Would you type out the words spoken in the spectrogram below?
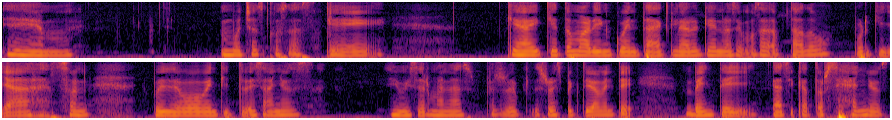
em, muchas cosas que, que hay que tomar en cuenta. Claro que nos hemos adaptado porque ya son, pues llevo 23 años y mis hermanas pues, respectivamente 20 y casi 14 años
